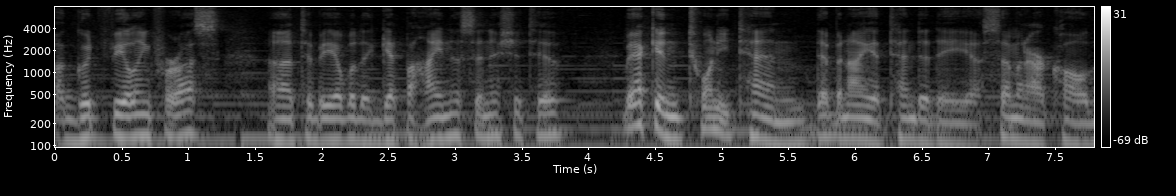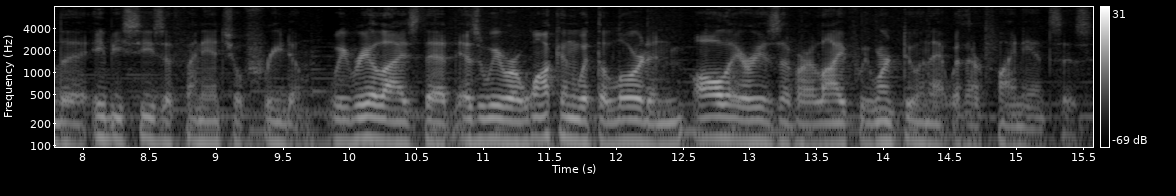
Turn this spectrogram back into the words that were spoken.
a good feeling for us uh, to be able to get behind this initiative. Back in 2010, Deb and I attended a, a seminar called uh, ABCs of Financial Freedom. We realized that as we were walking with the Lord in all areas of our life, we weren't doing that with our finances.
